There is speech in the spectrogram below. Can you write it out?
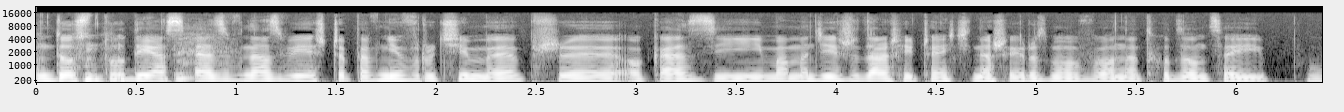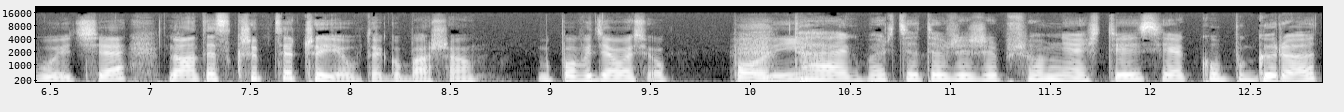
Do studia z S w nazwie jeszcze pewnie wrócimy przy okazji, mam nadzieję, że dalszej części naszej rozmowy o nadchodzącej płycie. No a te skrzypce czyje u tego Basza? Bo powiedziałaś o Poli. Tak, bardzo dobrze, że przypomniałaś. To jest Jakub Grot.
